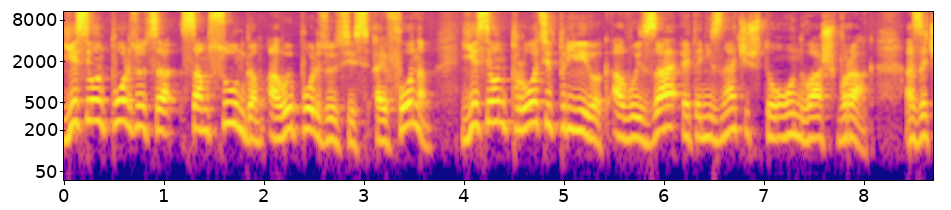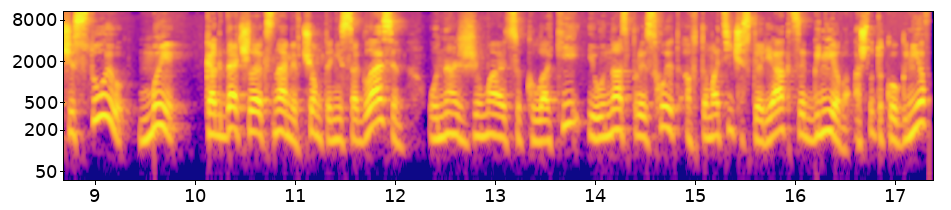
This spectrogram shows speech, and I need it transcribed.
если он пользуется Samsung, а вы пользуетесь iPhone, если он против прививок, а вы за, это не значит, что он ваш враг. А зачастую мы когда человек с нами в чем-то не согласен, у нас сжимаются кулаки, и у нас происходит автоматическая реакция гнева. А что такое гнев?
